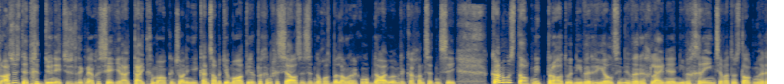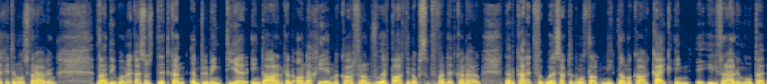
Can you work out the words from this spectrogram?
En as ons dit gedoen het, soos wat ek nou gesê het, jy daai tyd gemaak en so aan en jy kan saam met jou maat weer begin gesels, is dit nogals belangrik om op daai oomblik te gaan sit en sê, kan ons dalk net praat oor nuwe reëls en nuwe riglyne en nuwe grense wat ons dalk nodig het in ons verhouding? Want die oomblik as ons dit kan implementeer en daarin kan aandag gee en mekaar verantwoordbaar ten opsigte van dit kan hou, dan kan dit veroorsaak dat ons dalk nie na mekaar kyk en hierdie verhouding op 'n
